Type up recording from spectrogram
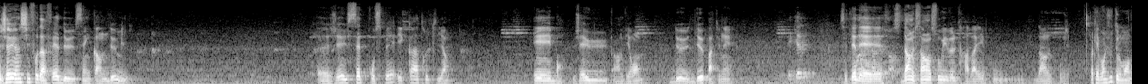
j'ai eu un chiffre d'affaires de 52 000. Euh, j'ai eu 7 prospects et 4 clients. Et bon, j'ai eu environ 2, partenaires. Et quels C'était des, dans le sens où ils veulent travailler pour, dans le projet. Ok, bonjour tout le monde.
